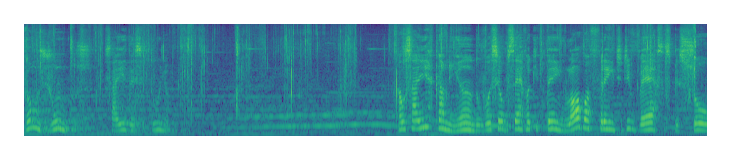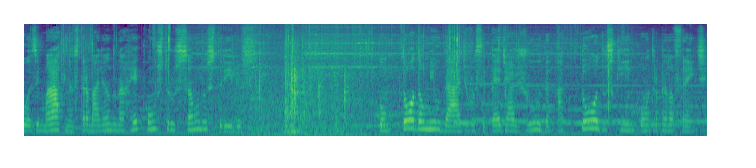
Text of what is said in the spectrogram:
Vamos juntos sair desse túnel? Ao sair caminhando, você observa que tem logo à frente diversas pessoas e máquinas trabalhando na reconstrução dos trilhos. Com toda humildade, você pede ajuda a todos que encontra pela frente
